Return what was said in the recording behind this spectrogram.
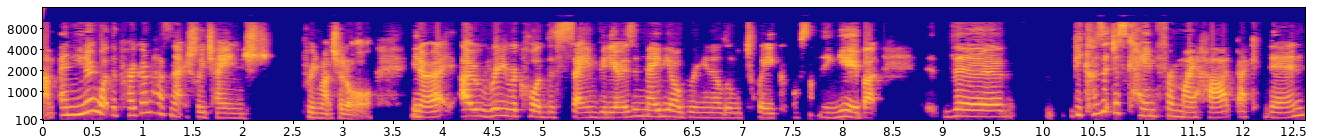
um, and you know what? The program hasn't actually changed pretty much at all. You know, I, I re record the same videos and maybe I'll bring in a little tweak or something new, but the because it just came from my heart back then,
